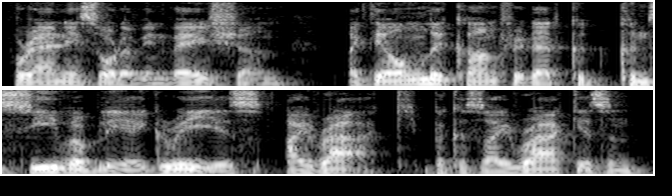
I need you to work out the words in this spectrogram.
for any sort of invasion, like the only country that could conceivably agree is Iraq, because Iraq isn't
